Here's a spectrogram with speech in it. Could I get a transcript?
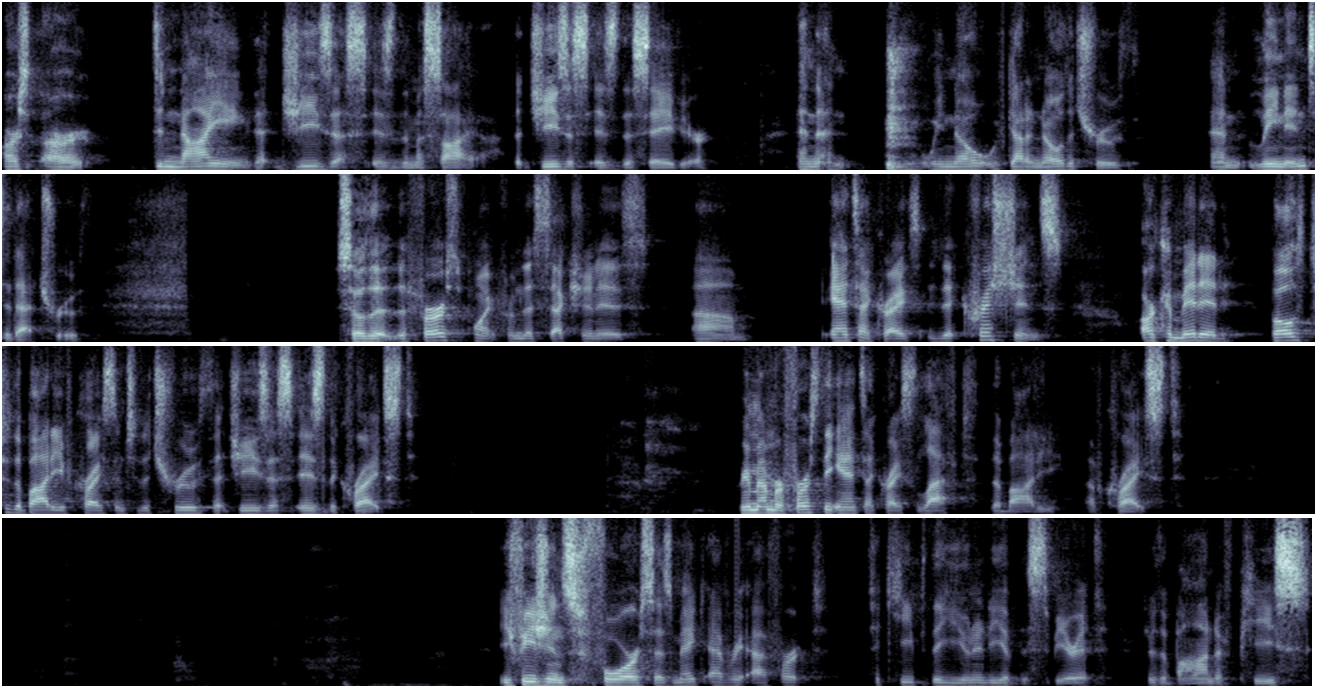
are, are denying that Jesus is the Messiah, that Jesus is the Savior? And, and we know we've got to know the truth and lean into that truth. So the, the first point from this section is um, Antichrist, that Christians are committed both to the body of Christ and to the truth that Jesus is the Christ. Remember, first the Antichrist left the body of Christ. Ephesians 4 says, Make every effort to keep the unity of the Spirit through the bond of peace.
